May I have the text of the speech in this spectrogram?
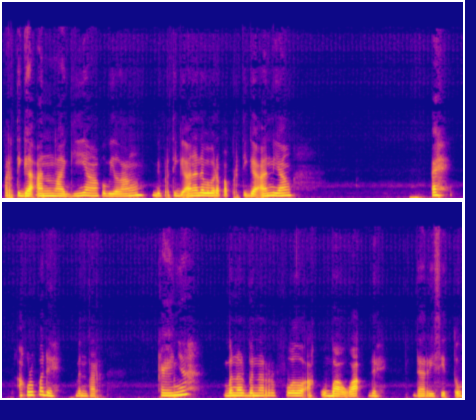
pertigaan lagi yang aku bilang di pertigaan ada beberapa pertigaan yang eh aku lupa deh bentar. Kayaknya bener-bener full aku bawa deh dari situ.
